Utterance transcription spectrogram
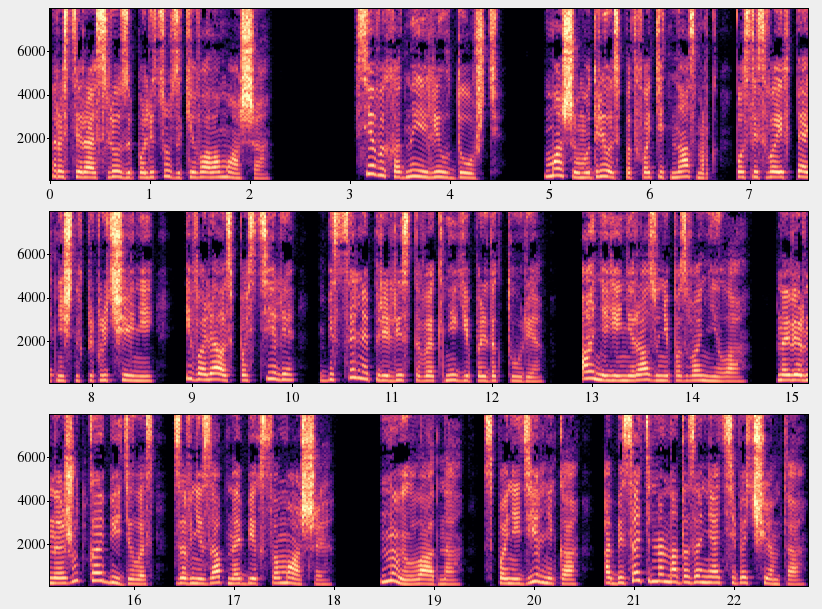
Растирая слезы по лицу, закивала Маша. Все выходные лил дождь. Маша умудрилась подхватить насморк после своих пятничных приключений и валялась в постели, бесцельно перелистывая книги по редактуре. Аня ей ни разу не позвонила. Наверное, жутко обиделась за внезапное бегство Маши. Ну и ладно, с понедельника обязательно надо занять себя чем-то.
